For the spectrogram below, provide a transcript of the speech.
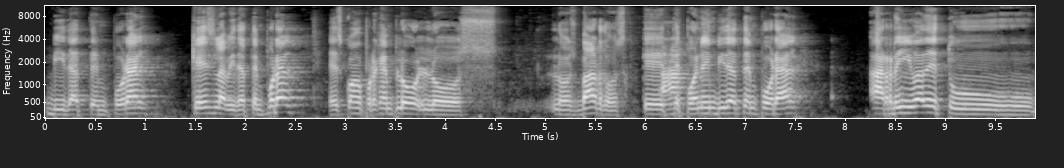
vida temporal. ¿Qué es la vida temporal? Es cuando, por ejemplo, los, los bardos que Ajá. te ponen vida temporal arriba de tu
